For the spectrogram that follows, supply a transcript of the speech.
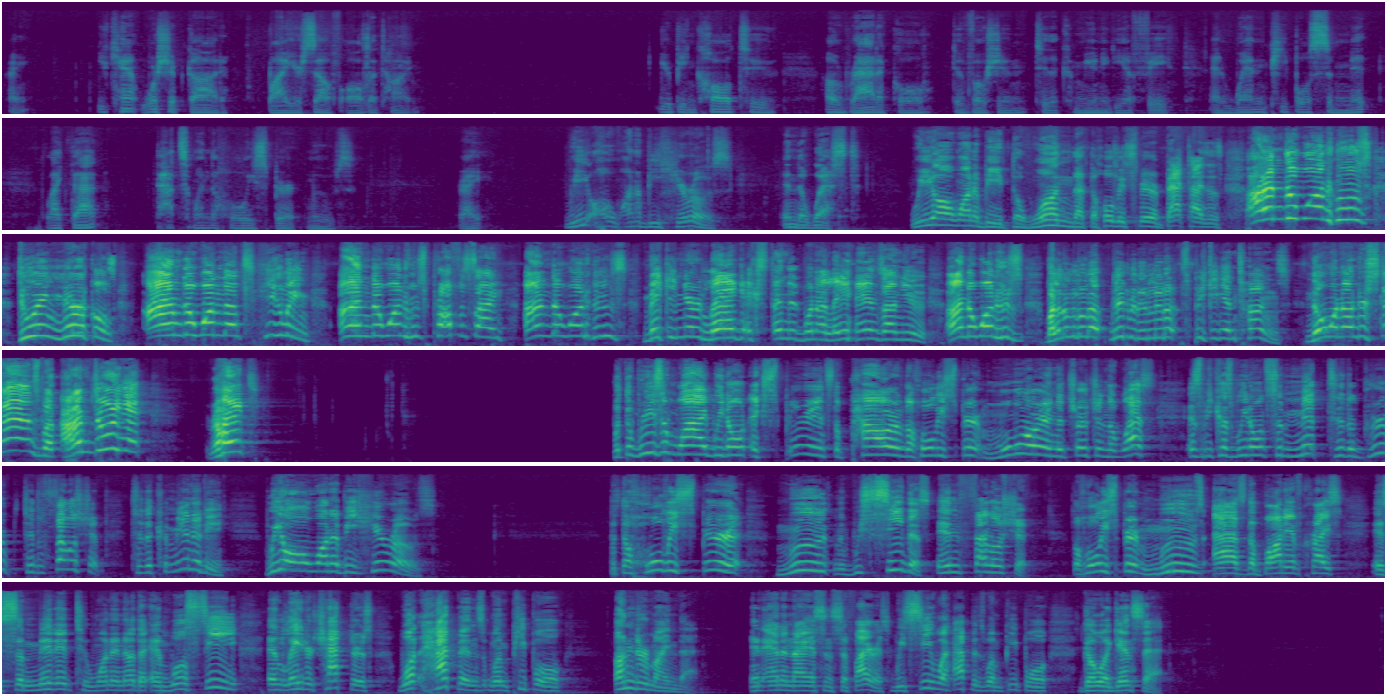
Right? You can't worship God by yourself all the time. You're being called to a radical devotion to the community of faith. And when people submit like that, that's when the Holy Spirit moves, right? We all want to be heroes in the West. We all want to be the one that the Holy Spirit baptizes. I'm the one who's doing miracles. I'm the one that's healing. I'm the one who's prophesying. I'm the one who's making your leg extended when I lay hands on you. I'm the one who's speaking in tongues. No one understands, but I'm doing it, right? But the reason why we don't experience the power of the Holy Spirit more in the church in the West is because we don't submit to the group, to the fellowship, to the community. We all want to be heroes. But the Holy Spirit moves, we see this in fellowship. The Holy Spirit moves as the body of Christ is submitted to one another. And we'll see in later chapters what happens when people undermine that in Ananias and Sapphira. We see what happens when people go against that.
